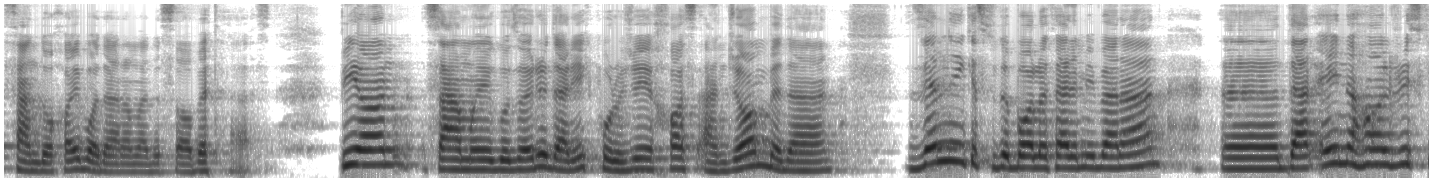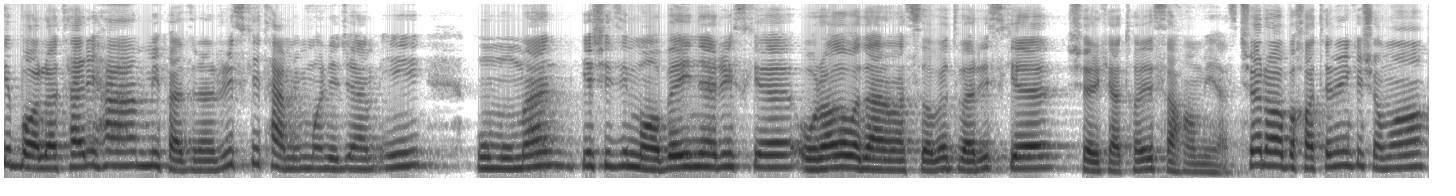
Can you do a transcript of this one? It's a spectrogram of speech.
صندوق های با درآمد ثابت هست. بیان سرمایه گذاری رو در یک پروژه خاص انجام بدن. ضمن اینکه سود بالاتری می‌برن در عین حال ریسک بالاتری هم میپذیرن. ریسک تامین مالی جمعی عموما یه چیزی مابین ریسک اوراق با درآمد ثابت و ریسک شرکت های سهامی هست. چرا؟ به خاطر اینکه شما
